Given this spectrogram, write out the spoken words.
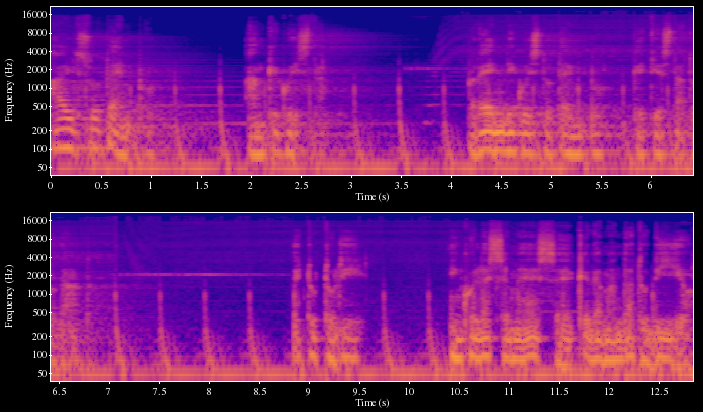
ha il suo tempo, anche questa. Prendi questo tempo che ti è stato dato. È tutto lì, in quell'SMS che le ha mandato Dio.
